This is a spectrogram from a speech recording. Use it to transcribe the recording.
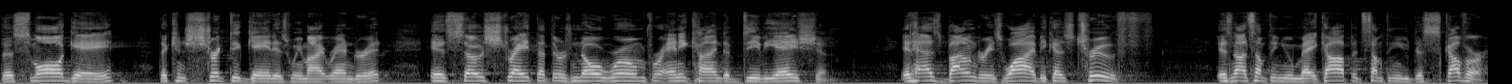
The small gate, the constricted gate as we might render it, is so straight that there's no room for any kind of deviation. It has boundaries. Why? Because truth is not something you make up, it's something you discover.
